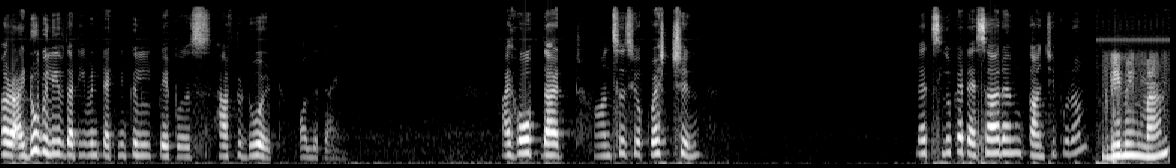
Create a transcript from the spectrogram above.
or I do believe that even technical papers have to do it all the time. I hope that answers your question. Let us look at SRM Kanchipuram. Good evening ma'am.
